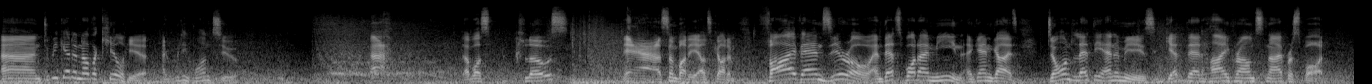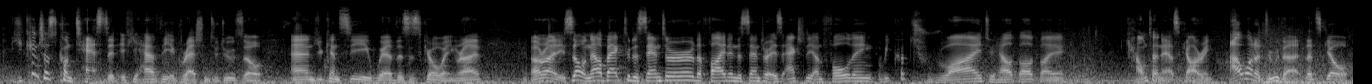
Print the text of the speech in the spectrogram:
And do we get another kill here? I really want to. Ah, that was close. Yeah, somebody else got him. 5 and 0, and that's what I mean. Again, guys, don't let the enemies get that high ground sniper spot. You can just contest it if you have the aggression to do so. And you can see where this is going, right? Alrighty, so now back to the center. The fight in the center is actually unfolding. We could try to help out by counter NASCARing. I want to do that. Let's go.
